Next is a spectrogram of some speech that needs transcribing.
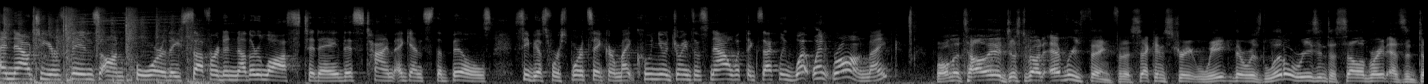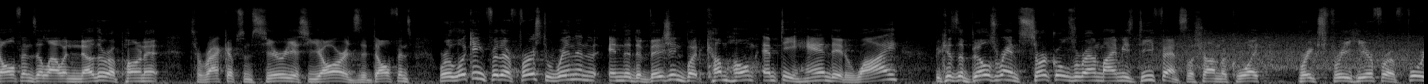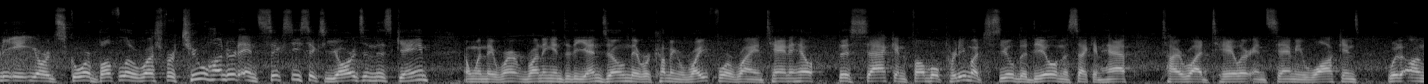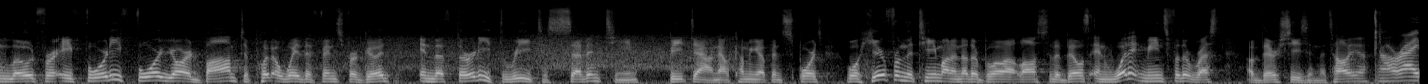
And now to your Fins on four. They suffered another loss today, this time against the Bills. CBS 4 sports anchor Mike Cugno joins us now with exactly what went wrong. Mike? Well, Natalia, just about everything for the second straight week. There was little reason to celebrate as the Dolphins allow another opponent to rack up some serious yards. The Dolphins were looking for their first win in, in the division, but come home empty handed. Why? Because the Bills ran circles around Miami's defense. LeSean McCoy breaks free here for a 48 yard score. Buffalo rushed for 266 yards in this game. And when they weren't running into the end zone, they were coming right for Ryan Tannehill. This sack and fumble pretty much sealed the deal in the second half. Tyrod Taylor and Sammy Watkins would unload for a 44 yard bomb to put away the Fins for good in the 33 to 17 beatdown. Now, coming up in sports, we'll hear from the team on another blowout loss to the Bills and what it means for the rest of their season. Natalia? All right.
